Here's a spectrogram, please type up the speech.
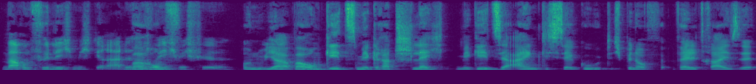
Warum fühle ich mich gerade warum, so, wie ich mich fühle? Und ja, warum geht es mir gerade schlecht? Mir geht es ja eigentlich sehr gut. Ich bin auf Weltreise,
